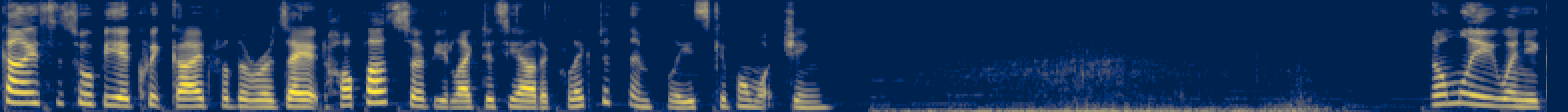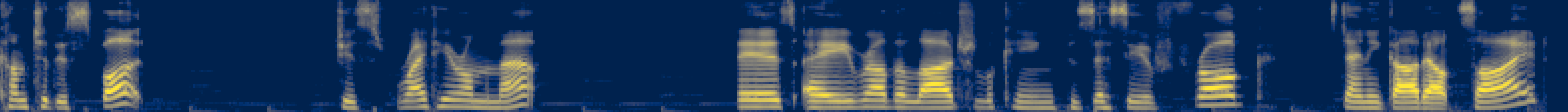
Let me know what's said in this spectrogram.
guys, this will be a quick guide for the Roseate Hopper, so if you'd like to see how to collect it, then please keep on watching. Normally when you come to this spot, which is right here on the map, there's a rather large looking possessive frog standing guard outside.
